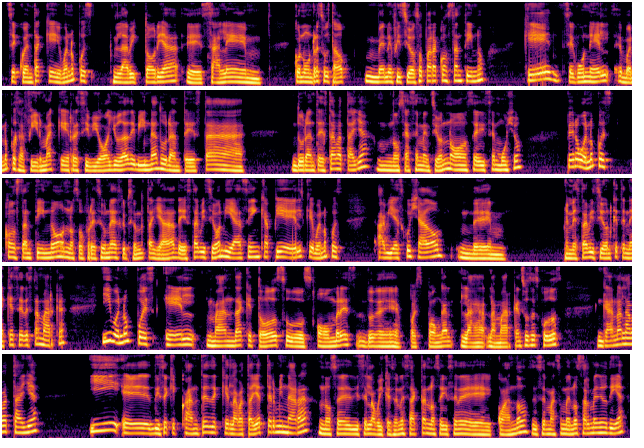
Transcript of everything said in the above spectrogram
Se cuenta que, bueno, pues la victoria eh, sale mm, con un resultado beneficioso para Constantino, que según él, eh, bueno, pues afirma que recibió ayuda divina durante esta durante esta batalla, no se hace mención, no se dice mucho, pero bueno, pues Constantino nos ofrece una descripción detallada de esta visión y hace hincapié él que bueno, pues había escuchado de, en esta visión que tenía que hacer esta marca y bueno, pues él manda que todos sus hombres eh, pues pongan la, marca en sus escudos. Gana la batalla. Y eh, dice que antes de que la batalla terminara, no se dice la ubicación exacta, no se dice de cuándo, dice más o menos al mediodía.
